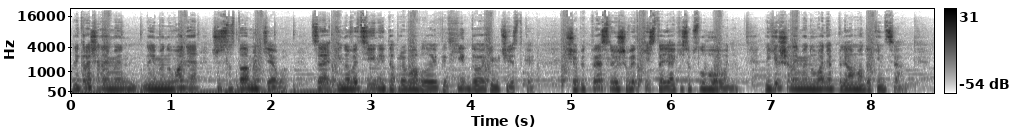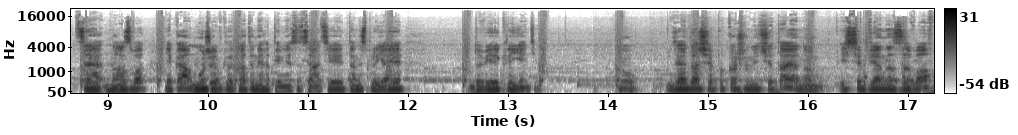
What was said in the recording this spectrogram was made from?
Найкраще найменування чистота миттєва. Це інноваційний та привабливий підхід до хімчистки, що підкреслює швидкість та якість обслуговування. Найгірше найменування пляма до кінця. Це назва, яка може викликати негативні асоціації та не сприяє довірі клієнтів. Ну, я далі поки що не читаю, але якщо б я називав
